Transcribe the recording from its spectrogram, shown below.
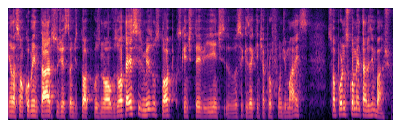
Em relação a comentários, sugestão de tópicos novos, ou até esses mesmos tópicos que a gente teve e se você quiser que a gente aprofunde mais, só pôr nos comentários embaixo.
